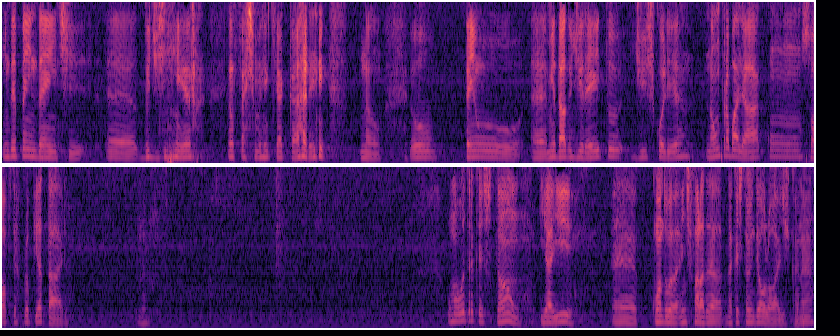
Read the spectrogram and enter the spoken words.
independente é, do dinheiro, eu fecho meio que a cara e não. Eu tenho é, me dado o direito de escolher não trabalhar com software proprietário. Né? Uma outra questão, e aí, é, quando a gente fala da, da questão ideológica, né?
